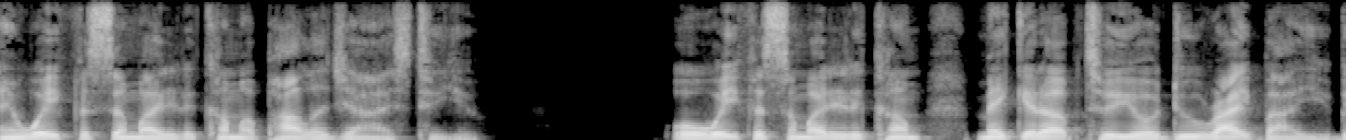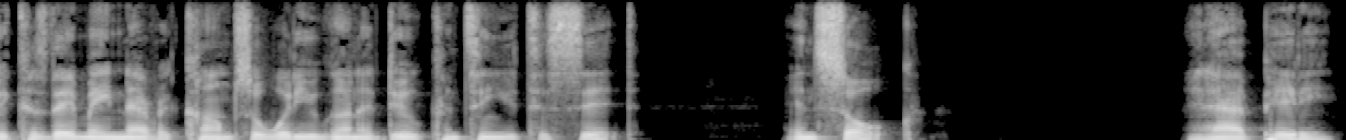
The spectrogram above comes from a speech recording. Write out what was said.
and wait for somebody to come apologize to you or wait for somebody to come make it up to you or do right by you because they may never come. So what are you going to do? Continue to sit and sulk and have pity?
